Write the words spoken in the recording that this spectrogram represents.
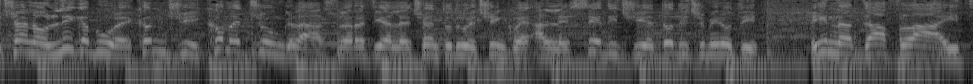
Luciano Ligabue con G come giungla su RTL 102.5 alle 16 e 12 minuti in Da Flight,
